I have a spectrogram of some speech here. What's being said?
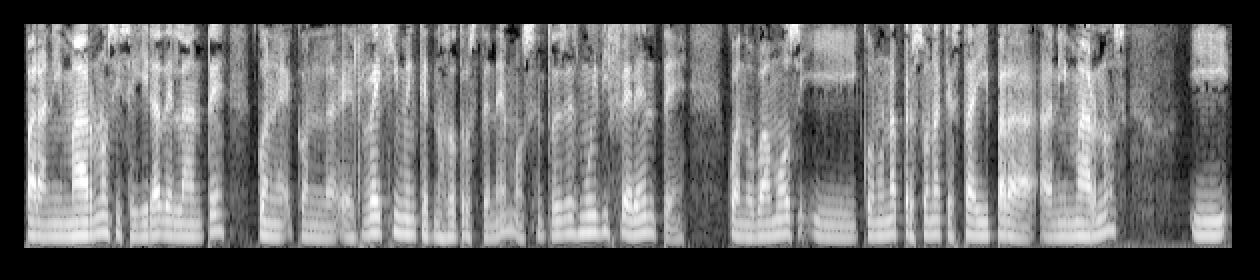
para animarnos y seguir adelante con, el, con el régimen que nosotros tenemos. Entonces es muy diferente cuando vamos y con una persona que está ahí para animarnos y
